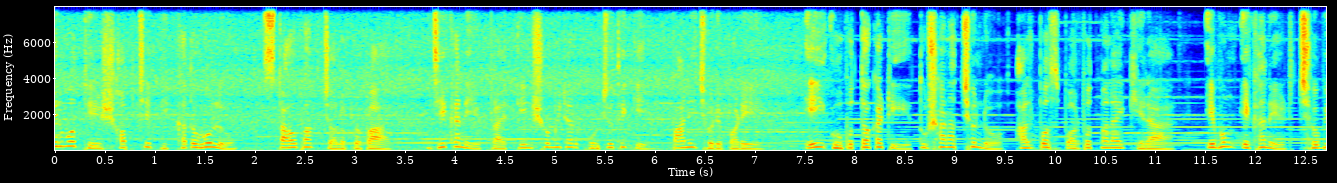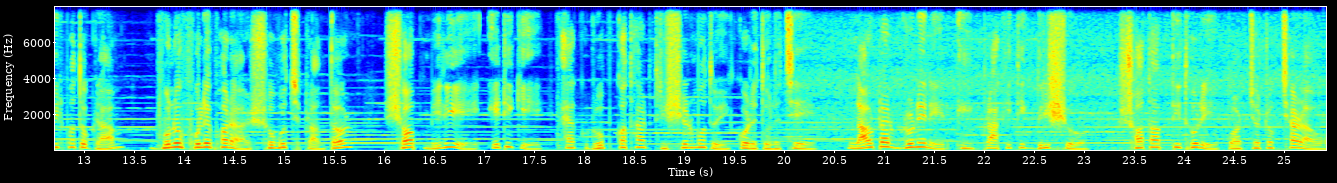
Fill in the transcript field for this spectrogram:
এর মধ্যে সবচেয়ে বিখ্যাত হল স্টাউবাক জলপ্রপাত, যেখানে প্রায় তিনশো মিটার উঁচু থেকে পানি ঝরে পড়ে। এই উপত্যকাটি তুষারাচ্ছন্ন আলপস পর্বতমালায় ঘেরা এবং এখানের ছবির মতো গ্রাম, বুনো ফুলে ভরা সবুজ প্রান্তর, সব মিলিয়ে এটিকে এক রূপকথার দৃশ্যের মতোই করে তুলেছে। লাউটার ব্রুনেনের এই প্রাকৃতিক দৃশ্য শতাব্দী ধরে পর্যটক ছাড়াও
